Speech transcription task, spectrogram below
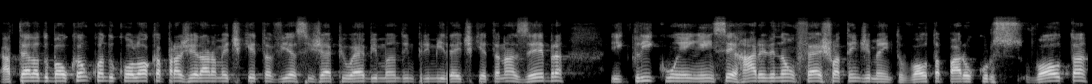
A tela do balcão, quando coloca para gerar uma etiqueta via CIGEP Web, manda imprimir a etiqueta na zebra e clico em encerrar, ele não fecha o atendimento. Volta para o curso, volta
